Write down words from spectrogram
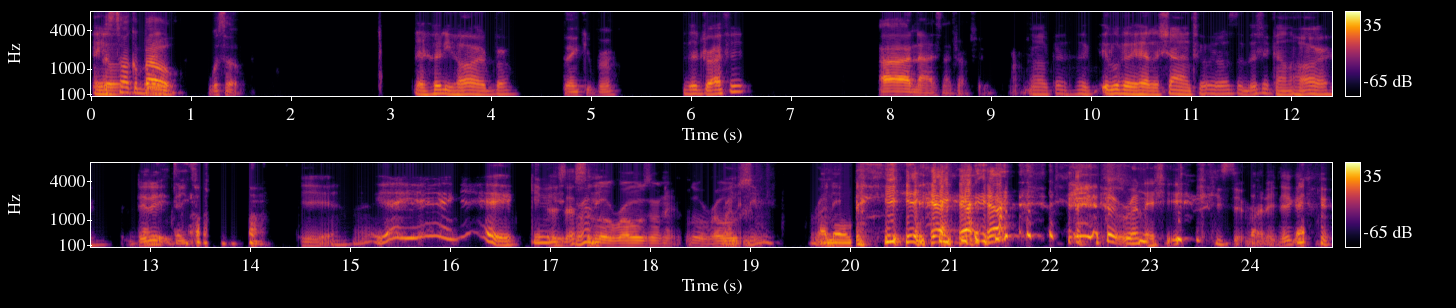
Hey, let's yo, talk bro, about what's up. that hoodie hard, bro. Thank you, bro. The dry fit? Uh nah, it's not dry fit. Okay. It it looked like it had a shine to it. I was like, this shit kind of hard. Did it? They come Yeah. Yeah, yeah, yeah. Give me That's, that's a little rose on it. little Run rose. it, Run it. Run that shit. he said run it, nigga.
